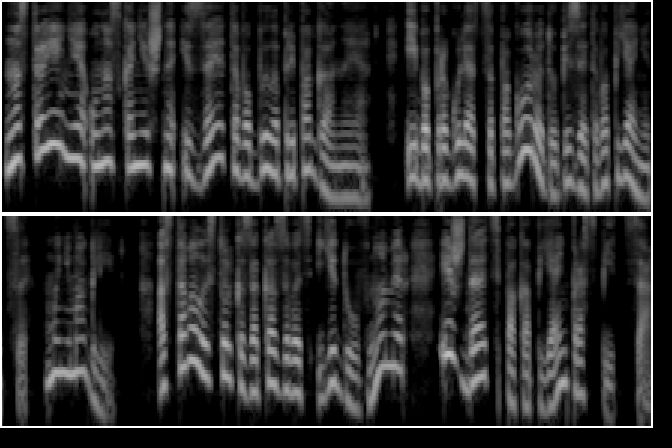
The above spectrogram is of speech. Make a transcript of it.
Настроение у нас, конечно, из-за этого было припоганое, ибо прогуляться по городу без этого пьяницы мы не могли. Оставалось только заказывать еду в номер и ждать, пока пьянь проспится.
